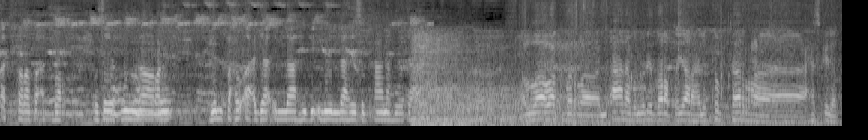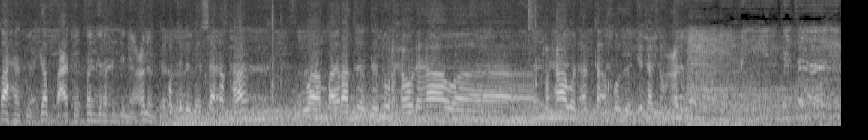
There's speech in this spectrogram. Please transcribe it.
أكثر فأكبر وسيكون نارا يلفح أعداء الله بإذن الله سبحانه وتعالى. الله أكبر. الآن أبو الوليد ضرب طيارة هليكوبتر آه، عسكرية طاحت وتقطعت وتفجرت الدنيا. علم. قتل سائقها والطائرات تدور حولها وتحاول أن تأخذ جثثهم. علم. حي الكتائب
